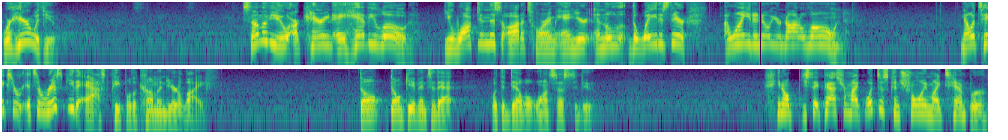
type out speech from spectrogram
We're here with you. Some of you are carrying a heavy load. You walked in this auditorium and you're and the, the weight is there. I want you to know you're not alone. Now, it takes a, it's a risky to ask people to come into your life. Don't, don't give into that, what the devil wants us to do. You know, you say, Pastor Mike, what does controlling my temper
